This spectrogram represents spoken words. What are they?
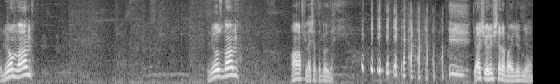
Ölüyorum lan. Ölüyoruz lan. Aha flash atıp öldü. ya şu örüşlere bayılıyorum ya.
